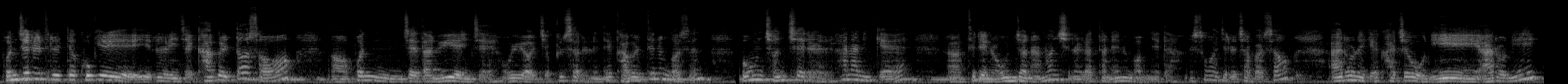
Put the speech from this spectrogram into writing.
번제를 드릴 때 고기를 이제 각을 떠서 어, 번제단 위에 이제 올려 이제 불사르는데 각을 뜨는 것은 몸 전체를 하나님께 어, 드리는 온전한 헌신을 나타내는 겁니다. 송아지를 잡아서 아론에게 가져오니 아론이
